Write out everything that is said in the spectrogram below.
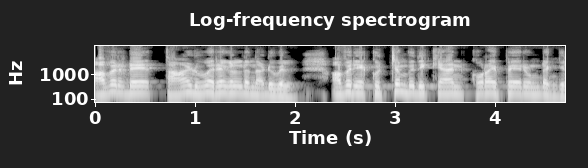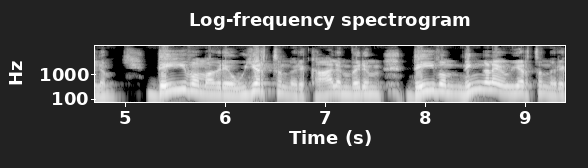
അവരുടെ താഴ്വരകളുടെ നടുവിൽ അവരെ കുറ്റം വിധിക്കാൻ കുറേ പേരുണ്ടെങ്കിലും ദൈവം അവരെ ഉയർത്തുന്നൊരു കാലം വരും. ദൈവം നിങ്ങളെ ഉയർത്തുന്നൊരു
